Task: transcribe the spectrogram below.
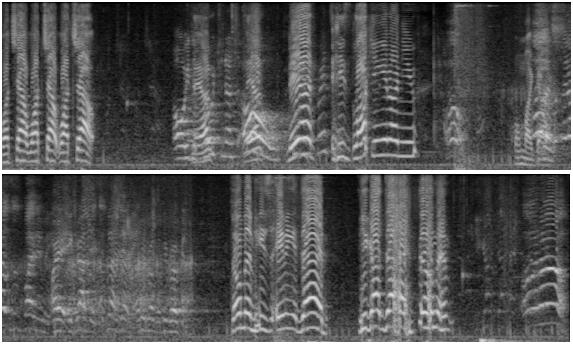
Watch out, watch out, watch out. Oh, he's Neon, approaching us. Oh, Neon, sprinting. he's locking in on you. Oh. Oh my Oh, gosh. something else is biting me. All right, it grabbed it. It's not, it's not. Let me broken. Let me broken. Film him, he's aiming at dad. He got dad, film him. Oh no.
